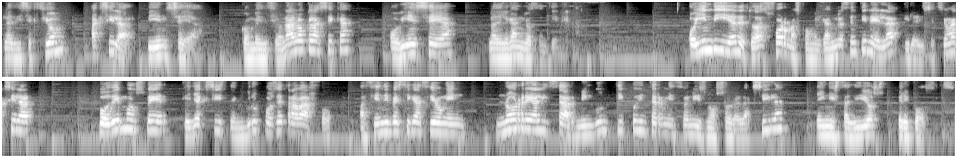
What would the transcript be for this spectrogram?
la disección axilar, bien sea convencional o clásica, o bien sea la del ganglio centinela. Hoy en día, de todas formas, con el ganglio centinela y la disección axilar, podemos ver que ya existen grupos de trabajo haciendo investigación en no realizar ningún tipo de intervencionismo sobre la axila en estadios precoces.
